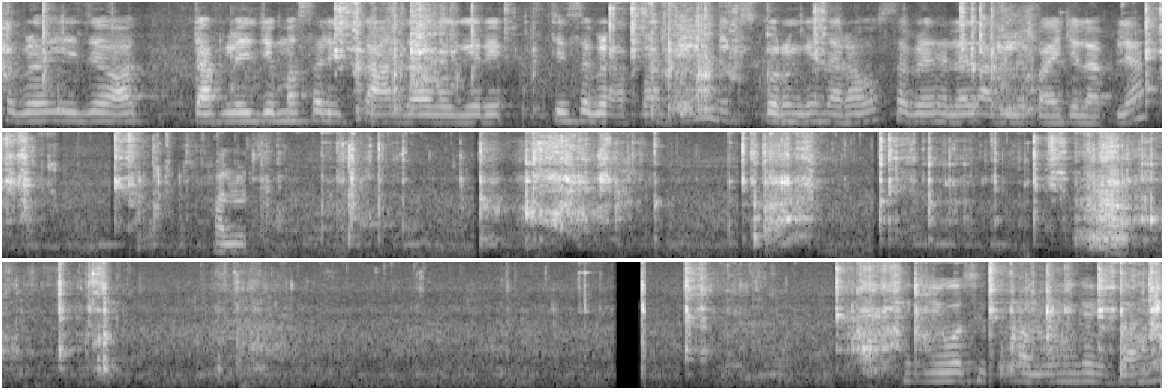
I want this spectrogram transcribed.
सगळं हे जे आत टाकलेले जे मसाले कांदा वगैरे ते सगळं आपण ते मिक्स करून घेणार आहोत. सगळं ह्याला लागलं पाहिजे आपल्या. हलू व्यवस्थित हलवून घ्यायचं आहे.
